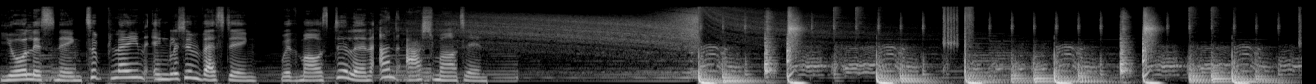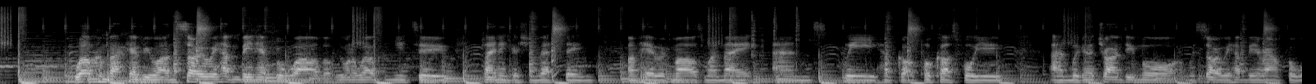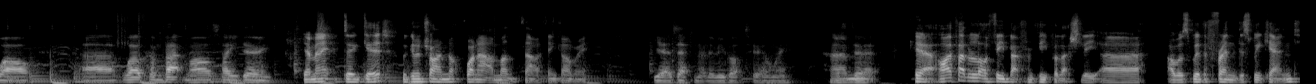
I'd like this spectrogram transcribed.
You're listening to Plain English Investing with Miles Dillon and Ash Martin. Welcome back, everyone. Sorry we haven't been here for a while, but we want to welcome you to Plain English Investing. I'm here with Miles, my mate, and we have got a podcast for you. And we're going to try and do more. We're sorry we haven't been around for a while. Uh, welcome back, Miles. How you doing? Yeah, mate, doing good. We're going to try and knock one out a month now, I think, aren't we? Yeah, definitely. We've got to, haven't we? Let's Um, do it. Yeah, I've had a lot of feedback from people actually. Uh, I was with a friend this weekend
